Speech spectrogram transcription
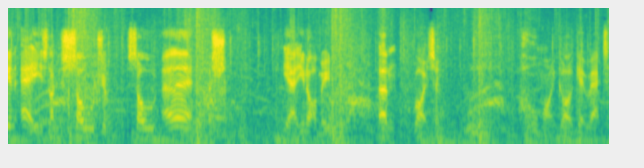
and A is like a soldier, sol, uh, yeah, you know what I mean. Um, right, so Oh my god, get wrecked.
